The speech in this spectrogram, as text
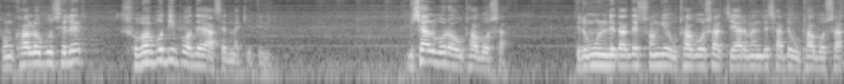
সংখ্যালঘু সেলের সভাপতি পদে আছেন নাকি তিনি? বিশাল বড় উঠা বসা। তৃণমূল নেতাদের সঙ্গে উঠা বসা, চেয়ারম্যানদের সাথে উঠা বসা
